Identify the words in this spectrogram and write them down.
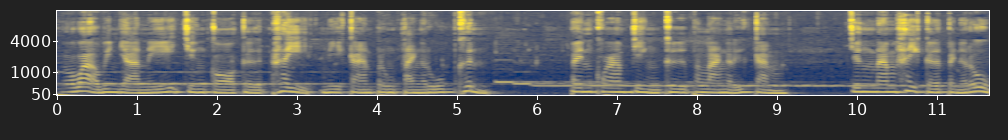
เพราะว่าวิญญาณนี้จึงก่อเกิดให้มีการปรุงแต่งรูปขึ้น เป็นความจริงคือพลังหรือกรรม จึงนำให้เกิดเป็นรูป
